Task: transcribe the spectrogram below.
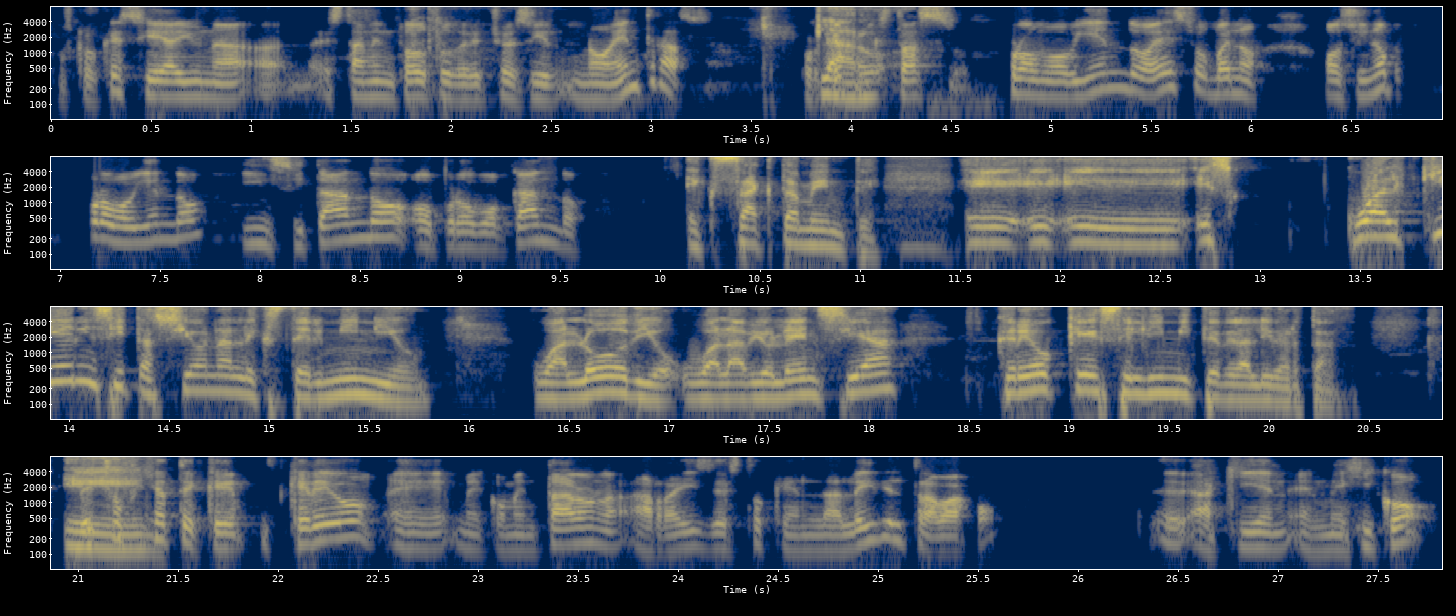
pues creo que sí hay una, están en todo su derecho a decir, no entras. claro. Porque estás promoviendo eso. Bueno, o si no promoviendo, incitando o provocando. Exactamente. Eh, eh, eh, es cualquier incitación al exterminio o al odio o a la violencia, creo que es el límite de la libertad. De hecho, fíjate que creo, me comentaron a, raíz de esto, que en la ley del trabajo, aquí en, en México,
